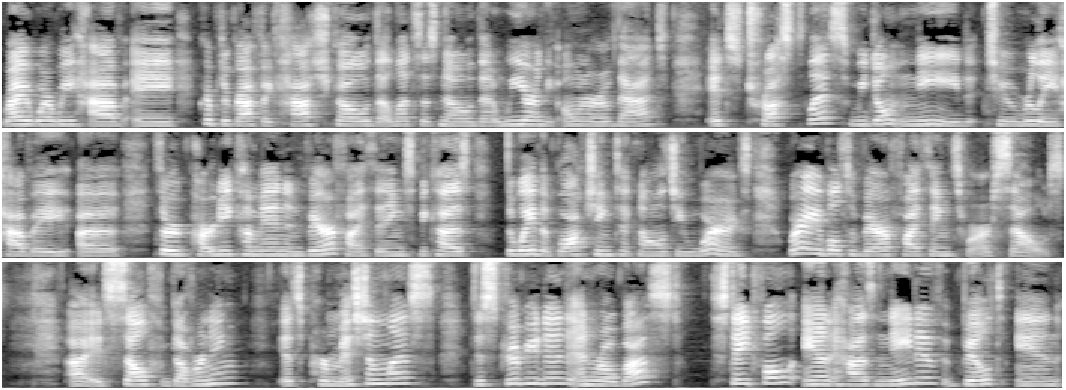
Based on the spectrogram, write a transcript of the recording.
right? Where we have a cryptographic hash code that lets us know that we are the owner of that. It's trustless. We don't need to really have a, a third party come in and verify things because the way that blockchain technology works, we're able to verify things for ourselves. Uh, it's self governing. It's permissionless, distributed and robust, stateful, and it has native built in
